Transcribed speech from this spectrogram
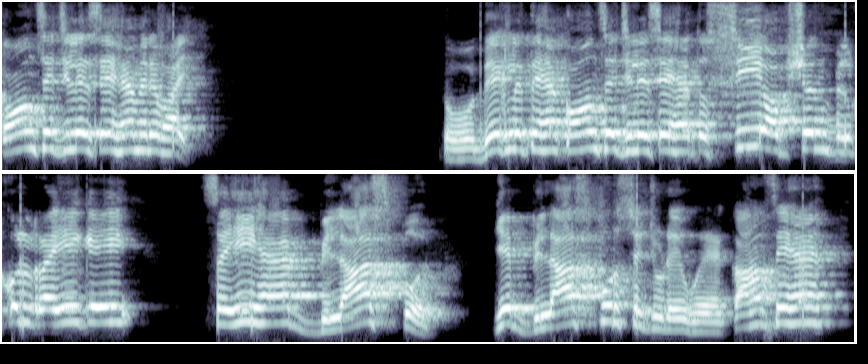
कौन से ज़िले से हैं मेरे भाई? तो देख लेते हैं कौन से ज़िले से है। तो सी ऑप्शन बिल्कुल रही गई। सही है बिलासपुर। ये बिलासपुर से जुड़े हुए हैं। कहाँ से हैं?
